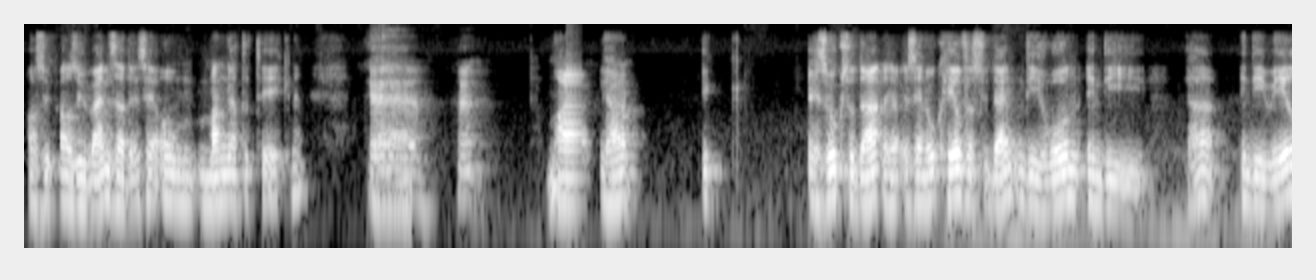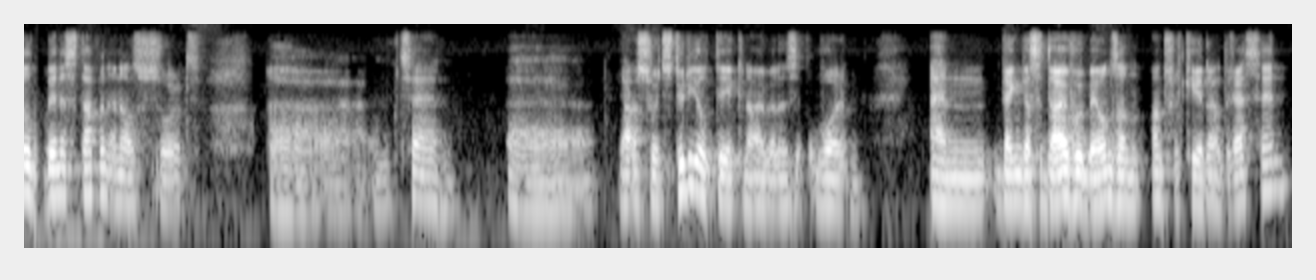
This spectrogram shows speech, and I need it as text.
als, u, als uw wens dat is, hè, om manga te tekenen. Ja, ja, ja. ja. Maar ja, ik, er, is ook er zijn ook heel veel studenten die gewoon in die, ja, in die wereld binnenstappen en als soort, uh, hoe moet ik zeggen, uh, ja, een soort studiotekenaar willen worden. En ik denk dat ze daarvoor bij ons aan, aan het verkeerde adres zijn.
